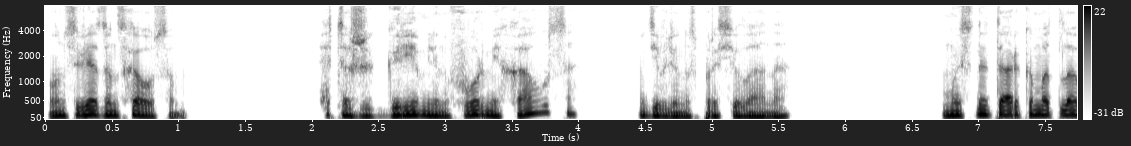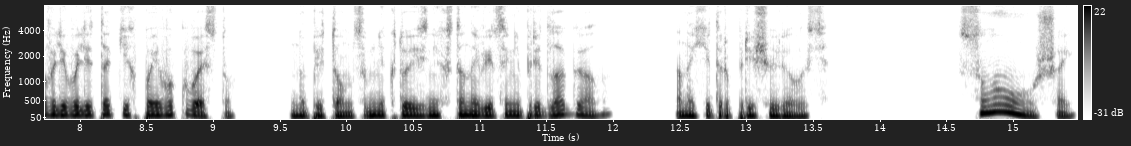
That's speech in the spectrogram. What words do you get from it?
Он связан с хаосом. «Это же гремлин в форме хаоса?» удивленно спросила она. Мы с Нетарком отлавливали таких по его квесту, но питомцам никто из них становиться не предлагал. Она хитро прищурилась. «Слушай,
